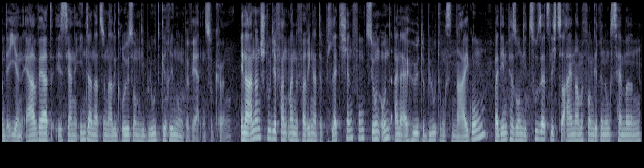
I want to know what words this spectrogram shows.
Und der INR-Wert ist ja eine internationale Größe, um die Blutgerinnung bewerten zu können. In einer anderen Studie fand man eine verringerte Plättchenfunktion und eine erhöhte Blutungsneigung bei den Personen, die zusätzlich zur Einnahme von Gerinnungshemmern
